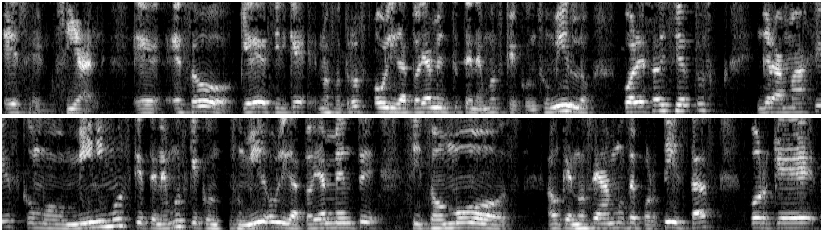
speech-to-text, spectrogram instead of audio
esencial. Eh, eso quiere decir que nosotros obligatoriamente tenemos que consumirlo. Por eso hay ciertos gramajes como mínimos que tenemos que consumir obligatoriamente si somos, aunque no seamos deportistas, porque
